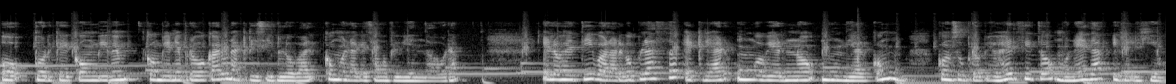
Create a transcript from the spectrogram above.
o por qué conviene provocar una crisis global como la que estamos viviendo ahora. El objetivo a largo plazo es crear un gobierno mundial común, con su propio ejército, moneda y religión.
